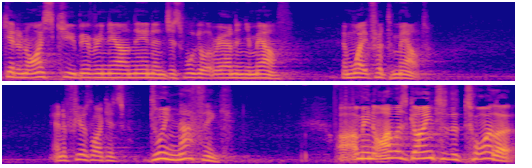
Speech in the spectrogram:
get an ice cube every now and then and just wiggle it around in your mouth and wait for it to melt. And it feels like it's doing nothing. I mean, I was going to the toilet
